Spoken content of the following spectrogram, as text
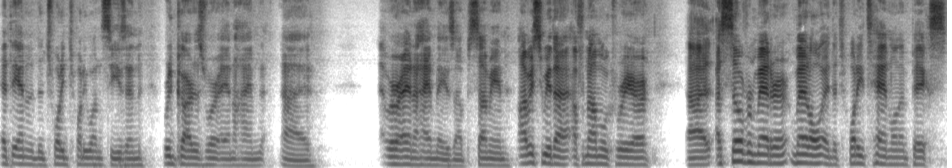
at the end of the 2021 season, regardless where Anaheim uh, where Anaheim lays up. So I mean, obviously with a, a phenomenal career, uh, a silver medal medal in the 2010 Olympics.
